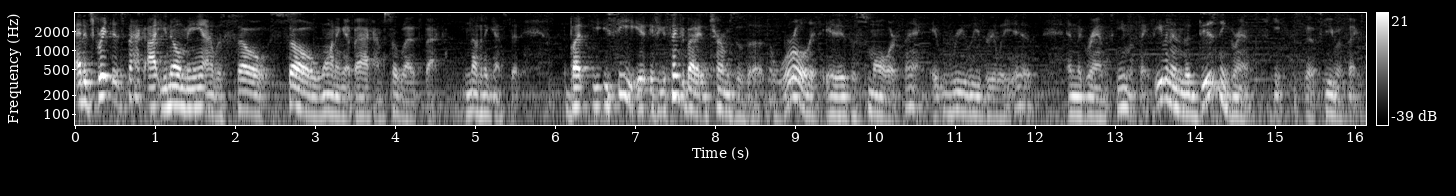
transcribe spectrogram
And it's great that it's back. I, you know me, I was so, so wanting it back. I'm so glad it's back. Nothing against it. But you see, if you think about it in terms of the, the world, it, it is a smaller thing. It really, really is in the grand scheme of things. Even in the Disney grand scheme, uh, scheme of things.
